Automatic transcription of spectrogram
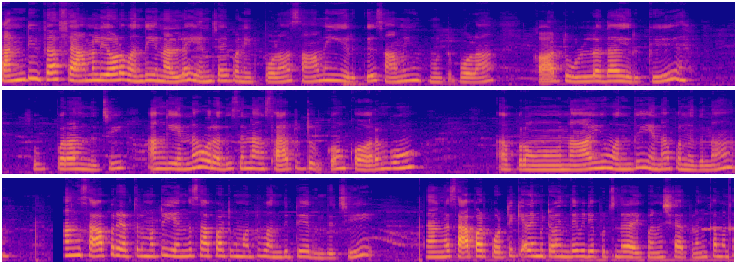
கண்டிப்பாக ஃபேமிலியோடு வந்து நல்லா என்ஜாய் பண்ணிட்டு போகலாம். சாமியும் இருக்குது சாமியும் கும்பிட்டு போகலாம். காட்டு உள்ளே தான் இருக்குது சூப்பராக இருந்துச்சு. அங்கே என்ன ஒரு அதிசயம்? நாங்கள் சாப்பிட்டுட்டு இருக்கோம். குரங்கும் அப்புறம் நாயும் வந்து என்ன பண்ணுதுன்னா நாங்கள் சாப்பிட்ற இடத்துல மட்டும் எங்கள் சாப்பாட்டுக்கு மட்டும் வந்துகிட்டே இருந்துச்சு. நாங்கள் சாப்பாடு போட்டு கிளம்பிட்டோம். இந்த வீடியோ பிடிச்சிருந்தா லைக் பண்ணுங்கள் ஷேர் பண்ணுங்கள் கமெண்ட்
